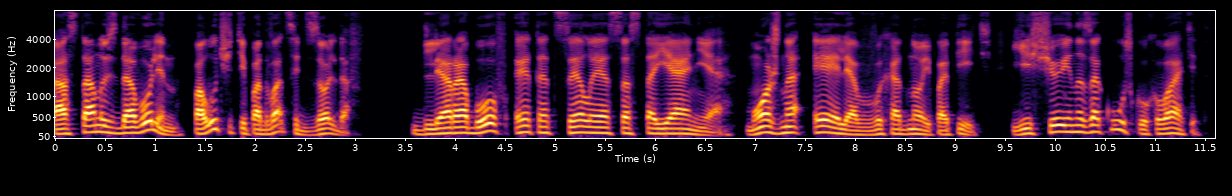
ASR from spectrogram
Останусь доволен, получите по 20 зольдов. Для рабов это целое состояние. Можно эля в выходной попить, еще и на закуску хватит.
